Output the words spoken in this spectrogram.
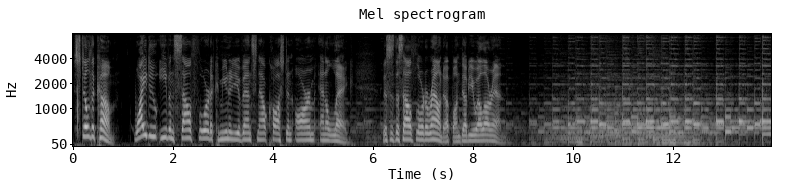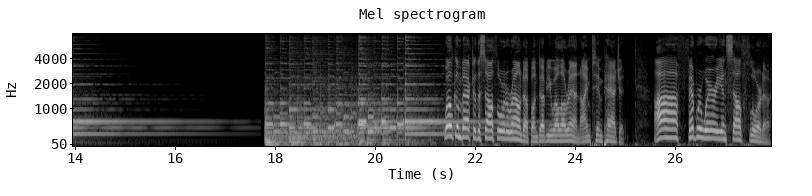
Still to come. Why do even South Florida community events now cost an arm and a leg? This is the South Florida Roundup on WLRN. Welcome back to the South Florida Roundup on WLRN. I'm Tim Padgett. Ah, February in South Florida.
